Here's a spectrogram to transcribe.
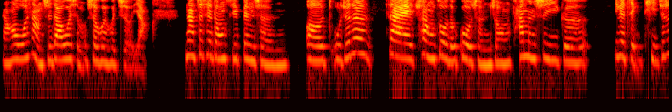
然后我想知道为什么社会会这样。那这些东西变成呃，我觉得在创作的过程中，他们是一个一个警惕，就是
